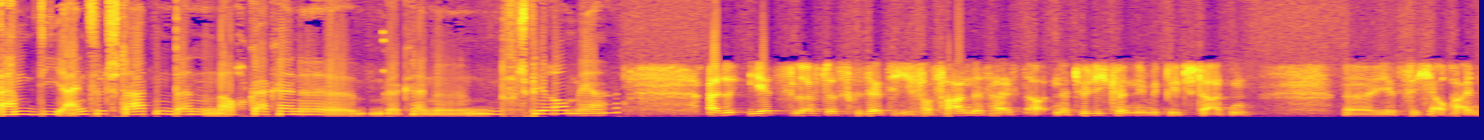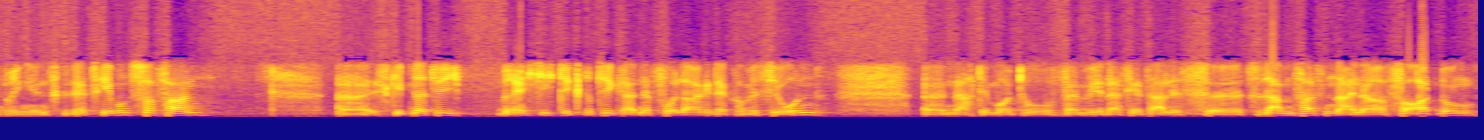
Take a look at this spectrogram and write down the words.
Haben die Einzelstaaten dann auch gar keine, gar keinen Spielraum mehr? Also jetzt läuft das gesetzliche Verfahren. Das heißt, natürlich können die Mitgliedstaaten jetzt sich auch einbringen ins Gesetzgebungsverfahren. Äh, es gibt natürlich berechtigte Kritik an der Vorlage der Kommission äh, nach dem Motto, wenn wir das jetzt alles zusammenfassen, einer Verordnung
